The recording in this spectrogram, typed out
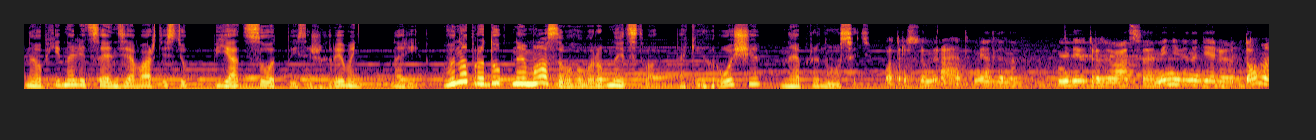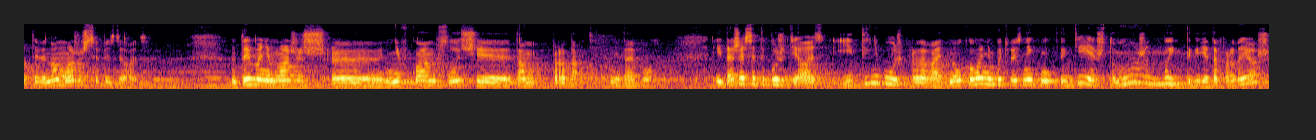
необхідна ліцензія вартістю 500 тисяч гривень на рік. Вино продукт не масового виробництва. Такі гроші не приносить. Отрасль умирает медленно, не дают развиваться мини-виноделию. Дома ты вино можешь себе сделать. Но ты его не можешь э, ни в коем случае там продать, не дай бог. И даже если ты будешь делать, и ты не будешь продавать, но у кого-нибудь возникнет идея, что может быть ты где-то продаешь,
